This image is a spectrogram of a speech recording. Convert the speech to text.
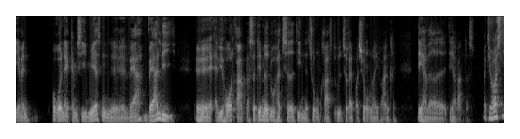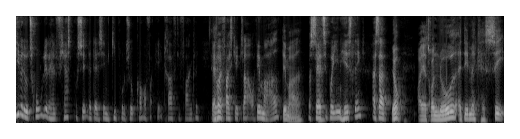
jamen, på grund af, kan man sige, mere sådan øh, vær, værlig, øh, er vi hårdt ramt, og så det med, at du har taget din atomkraft ud til reparationer i Frankrig, det har, været, det har ramt os. Men det er også alligevel utroligt, at 70 procent af deres energiproduktion kommer fra A-kraft i Frankrig. Ja. Det var jeg faktisk ikke klar over. Det er meget. Det er meget. At satse ja. på en hest, ikke? Altså, Jo, og jeg tror noget af det, man kan se,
